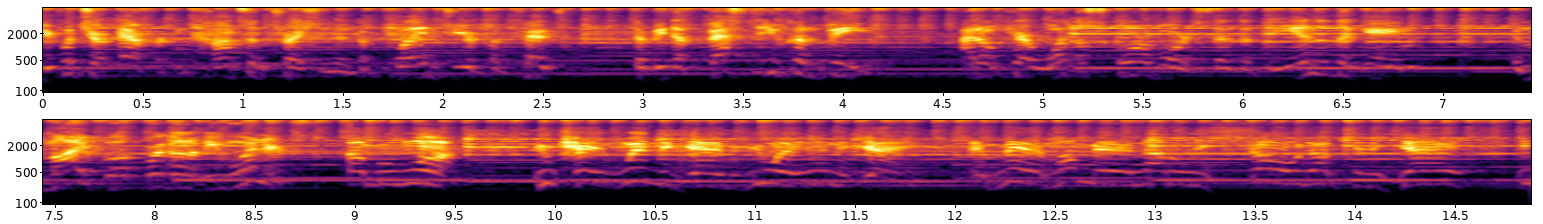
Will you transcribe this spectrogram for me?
You put your effort and concentration into playing to your potential, to be the best that you can be, I don't care what the scoreboard says at the end of the game, in my book, we're going to be winners. Number one, you can't win the game if you ain't in the game. And man, my man not only showed up to the game, he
